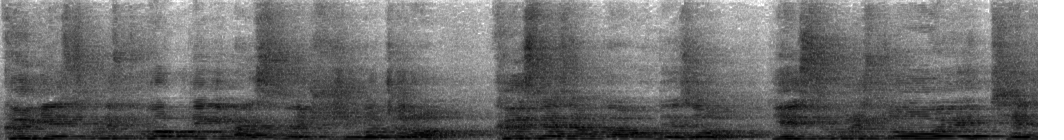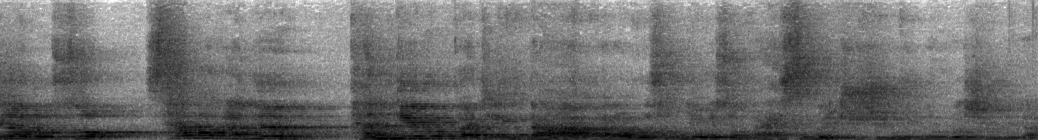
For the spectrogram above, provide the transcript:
그 예수 그리스도가 우리에게 말씀해 주신 것처럼 그 세상 가운데서 예수 그리스도의 제자로서 살아가는 단계로까지 나아가라고 성경에서 말씀해 주시고 있는 것입니다.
